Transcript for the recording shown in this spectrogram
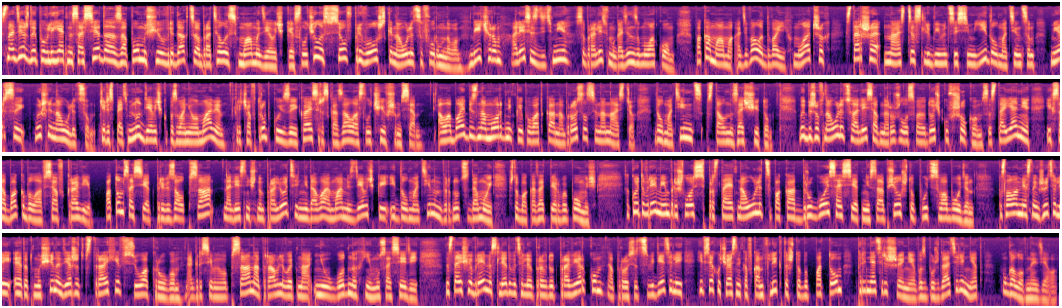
С надеждой повлиять на соседа за помощью в редакцию обратилась мама девочки. Случилось все в Приволжске на улице Фурманова. Вечером Олеся с детьми собрались в магазин за молоком. Пока мама одевала двоих младших, старшая Настя с любимицей семьи, далматинцем Мерсой, вышли на улицу. Через пять минут девочка позвонила маме, крича в трубку и заикаясь, рассказала о случившемся. Алабай без намордника и поводка набросился на Настю. Далматинец встал на защиту. Выбежав на улицу, Олеся обнаружила свою дочку в шоковом состоянии. Их собака была вся в крови. Потом сосед привязал пса на лестничном пролете, не давая маме с девочкой и далматином вернуться домой, чтобы оказать первую помощь. Какое-то время им пришлось простоять на улице, пока другой сосед не сообщил, что путь свободен. По словам местных жителей, этот мужчина держит в страхе всю округу. Агрессивного пса натравливает на неугодных ему соседей. В настоящее время следователи проведут проверку, опросят свидетелей и всех участников конфликта, чтобы потом принять решение, возбуждать или нет уголовное дело.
